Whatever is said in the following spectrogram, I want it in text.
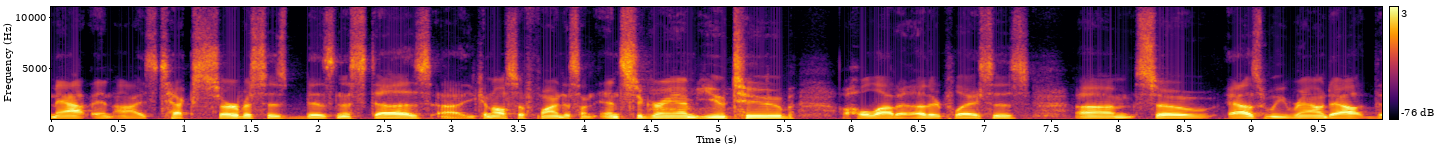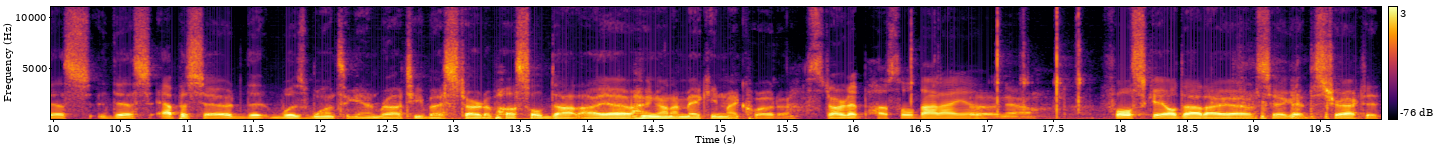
Matt and I's tech services business does. Uh, you can also find us on Instagram, YouTube, a whole lot of other places. Um, so, as we round out this this episode that was once again brought to you by StartupHustle.io. Hang on, I'm making my quota. StartupHustle.io. Oh no, fullscale.io. See, I got distracted.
